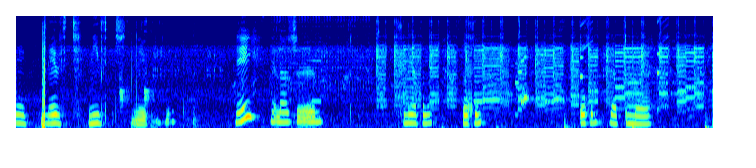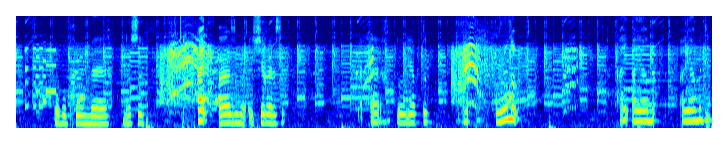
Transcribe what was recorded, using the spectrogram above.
Ne? Neft. Nift. Ne? Ne? Ne lazım? Şunu yapalım. Dokun. Dokun. Yaptım be. Baba pro'yum be. Nasıl? Hay ağzıma eşek arası. Ah, doğru yaptım. Oğlum. Ay ayağımı ayağımı değil.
